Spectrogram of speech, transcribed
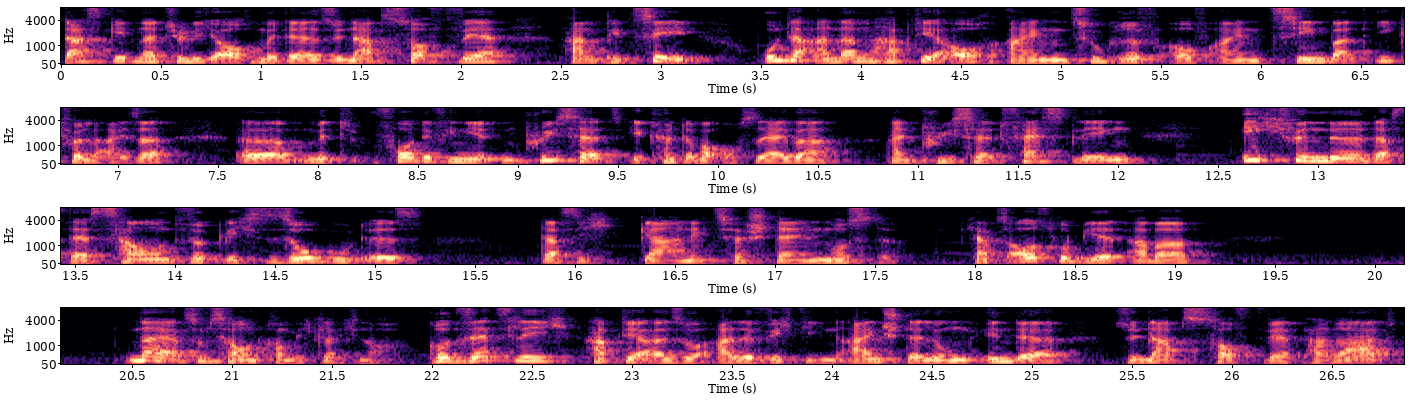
Das geht natürlich auch mit der Synapse-Software am PC. Unter anderem habt ihr auch einen Zugriff auf einen 10-Band-Equalizer äh, mit vordefinierten Presets. Ihr könnt aber auch selber ein Preset festlegen. Ich finde, dass der Sound wirklich so gut ist, dass ich gar nichts verstellen musste. Ich habe es ausprobiert, aber naja, zum Sound komme ich gleich noch. Grundsätzlich habt ihr also alle wichtigen Einstellungen in der Synapse Software parat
